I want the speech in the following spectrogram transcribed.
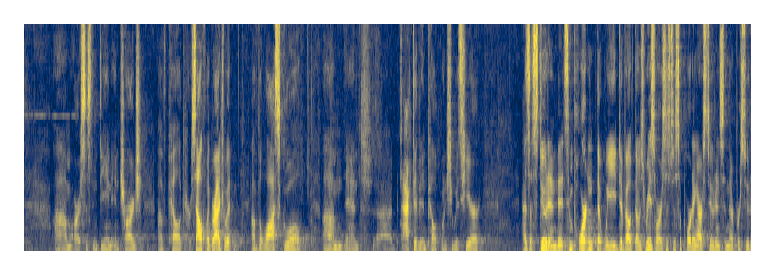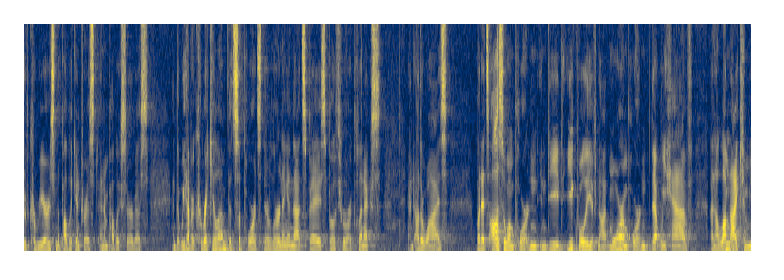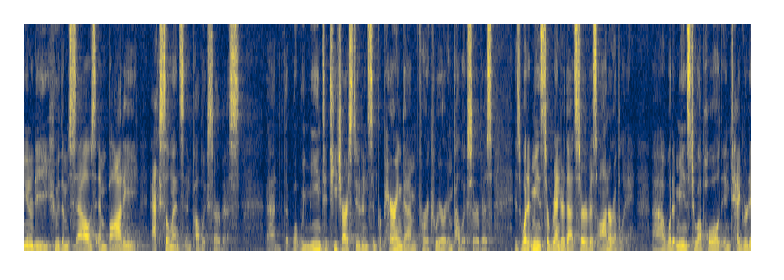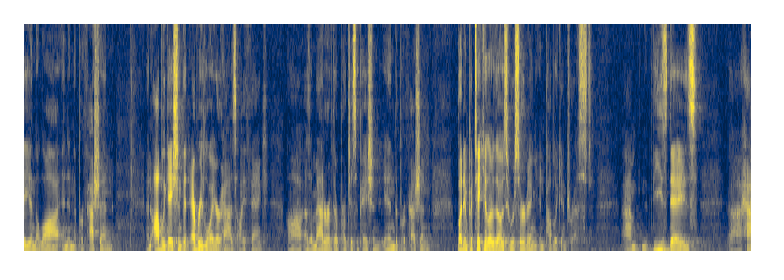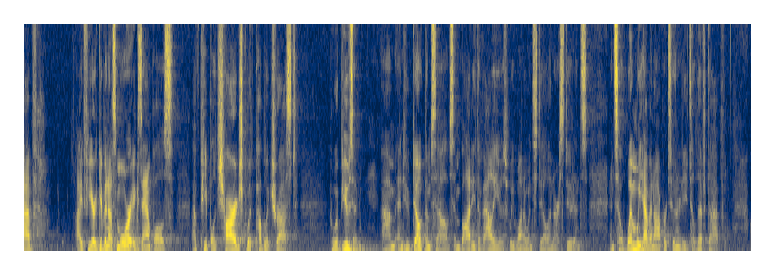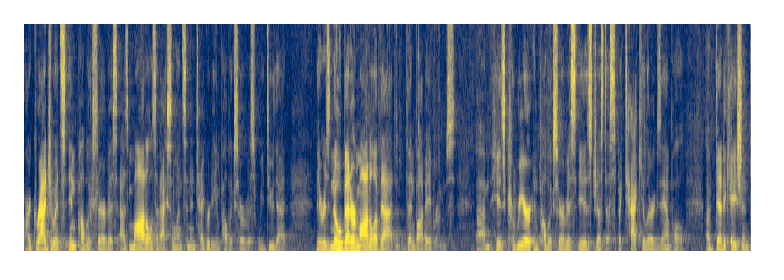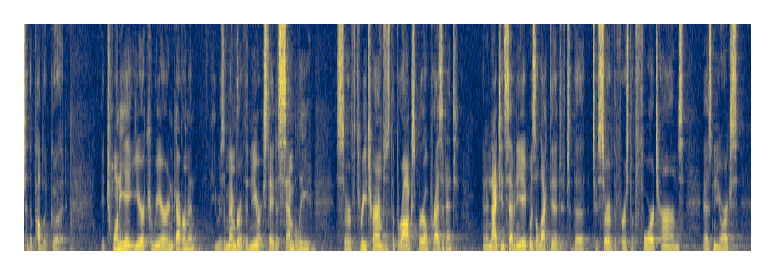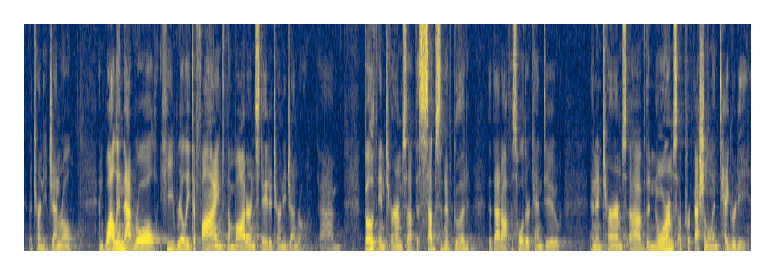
um, our assistant dean in charge of PILC, herself a graduate of the law school um, and uh, active in PILC when she was here as a student. It's important that we devote those resources to supporting our students in their pursuit of careers in the public interest and in public service and that we have a curriculum that supports their learning in that space, both through our clinics and otherwise. But it's also important, indeed, equally, if not more important, that we have an alumni community who themselves embody excellence in public service. And that what we mean to teach our students in preparing them for a career in public service is what it means to render that service honorably, uh, what it means to uphold integrity in the law and in the profession, an obligation that every lawyer has, I think, uh, as a matter of their participation in the profession, but in particular those who are serving in public interest. Um, these days uh, have, I fear, given us more examples of people charged with public trust who abuse it um, and who don't themselves embody the values we want to instill in our students. And so when we have an opportunity to lift up our graduates in public service as models of excellence and integrity in public service, we do that. There is no better model of that than Bob Abrams. Um, his career in public service is just a spectacular example of dedication to the public good. A 28 year career in government, he was a member of the New York State Assembly, served three terms as the Bronx Borough President, and in 1978 was elected to, the, to serve the first of four terms as New York's Attorney General. And while in that role, he really defined the modern state attorney general, um, both in terms of the substantive good that that office holder can do, and in terms of the norms of professional integrity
